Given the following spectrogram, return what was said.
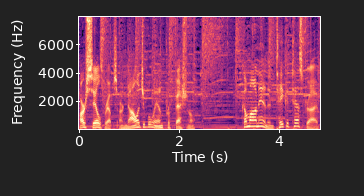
Our sales reps are knowledgeable and professional. Come on in and take a test drive.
